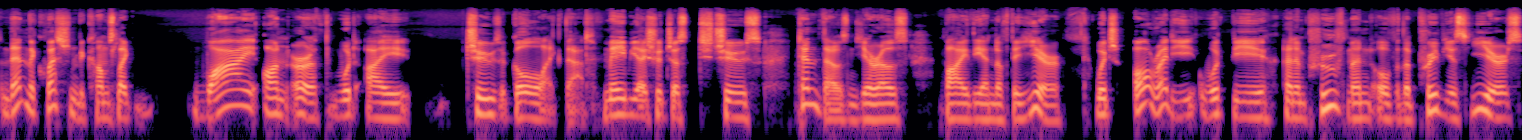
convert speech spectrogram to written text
then the question becomes like, why on earth would I choose a goal like that? Maybe I should just choose 10,000 euros by the end of the year, which already would be an improvement over the previous years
